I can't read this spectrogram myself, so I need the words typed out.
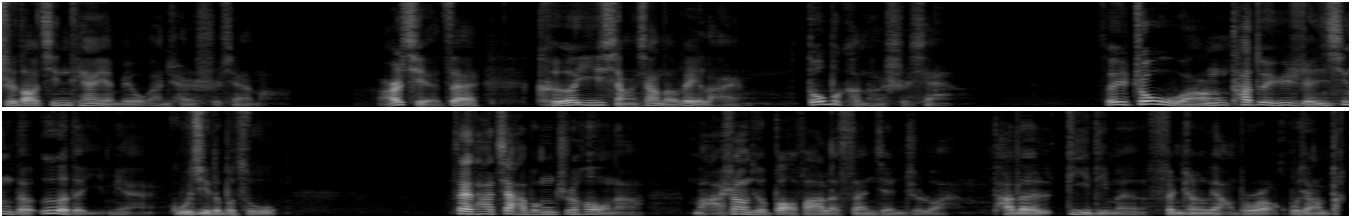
直到今天也没有完全实现嘛。而且，在可以想象的未来都不可能实现。所以，周武王他对于人性的恶的一面估计的不足。在他驾崩之后呢，马上就爆发了三监之乱，他的弟弟们分成两波互相打，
